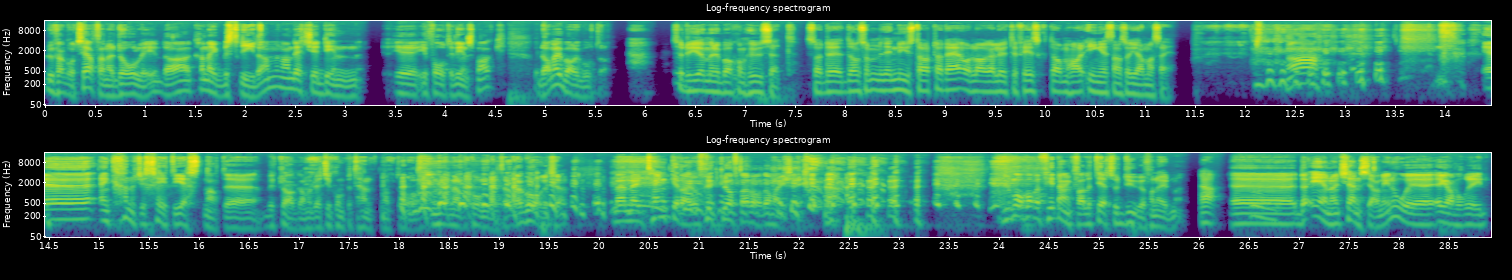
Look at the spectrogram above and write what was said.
Du kan godt si at han er dårlig, da kan jeg bestride, men han er ikke din eh, i forhold til din smak. Og da må jeg bare godta. Så du gjemmer deg bakom huset. Så det, de som är nystartade og lagar lutefisk, de har ingenstans å gjemme sig. Ja. Eh, en kan jo ikke si til gjesten at eh, beklager, men du er ikke kompetent nok til å mene noe om dette. Det går ikke. Men jeg tenker det jo fryktelig ofte da, det må jeg si. Du må bare finne en kvalitet som du er fornøyd med. Ja. Eh, det er nå en kjensgjerning nå. eh, Jeg har vært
